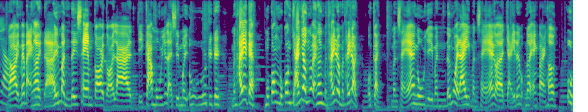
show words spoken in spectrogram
kìa Rồi mấy bạn ơi Để mình đi xem coi Gọi là chị Camu với lại Simmy Ôi kìa kìa. Mình thấy kìa Một con một con giả nhân các bạn ơi Mình thấy rồi mình thấy rồi. Ok Mình sẽ ngu gì mình đứng ngoài đây Mình sẽ gọi là chạy đến một nơi an toàn hơn. Ui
